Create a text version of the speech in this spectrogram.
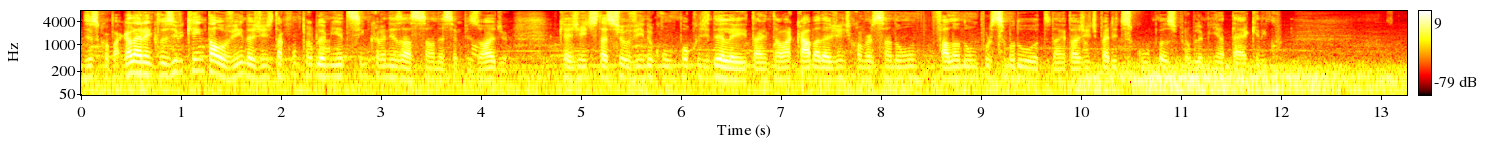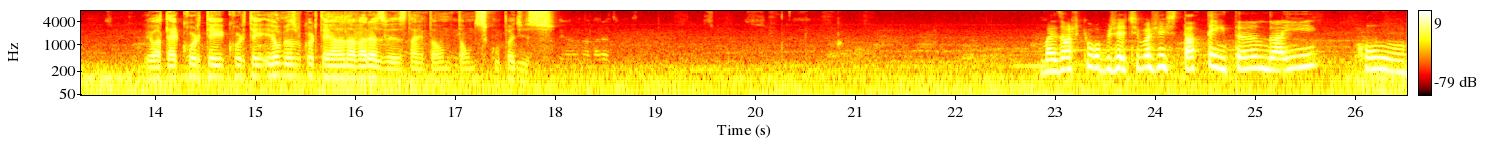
desculpa. Galera, inclusive quem tá ouvindo, a gente tá com um probleminha de sincronização nesse episódio, que a gente tá se ouvindo com um pouco de delay, tá? Então acaba da gente conversando um, falando um por cima do outro, tá? Então a gente pede desculpas, probleminha técnico. Eu até cortei, cortei, eu mesmo cortei a Ana várias vezes, tá? Então, então desculpa disso. Mas eu acho que o objetivo a gente está tentando aí com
